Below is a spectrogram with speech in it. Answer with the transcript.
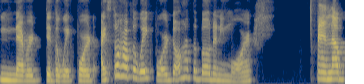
never did the wakeboard. I still have the wakeboard, don't have the boat anymore. And that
